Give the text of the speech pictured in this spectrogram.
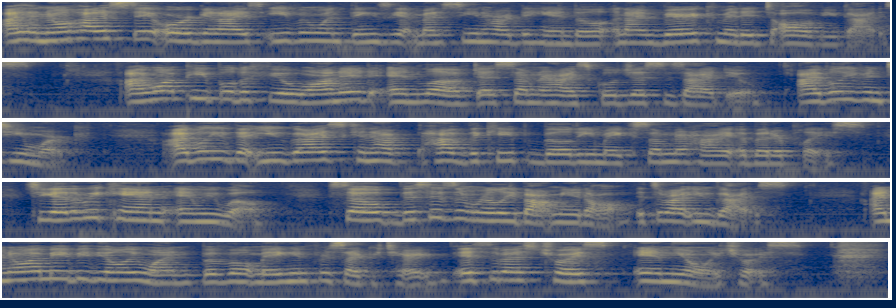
I know how to stay organized even when things get messy and hard to handle, and I'm very committed to all of you guys. I want people to feel wanted and loved at Sumner High School just as I do. I believe in teamwork. I believe that you guys can have, have the capability to make Sumner High a better place. Together we can, and we will. So this isn't really about me at all. It's about you guys. I know I may be the only one, but vote Megan for secretary. It's the best choice and the only choice.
